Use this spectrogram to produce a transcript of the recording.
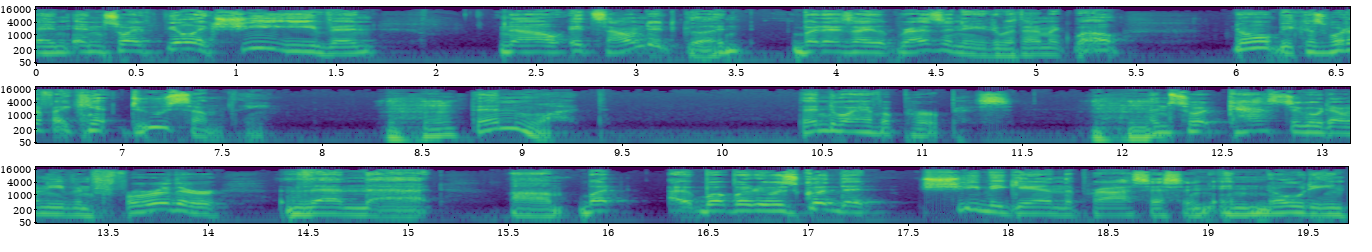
And and so I feel like she even now it sounded good, but as I resonated with it, I'm like, well, no, because what if I can't do something? Mm-hmm. Then what? Then do I have a purpose? Mm-hmm. And so it has to go down even further than that. Um, but, uh, but but it was good that she began the process in, in noting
